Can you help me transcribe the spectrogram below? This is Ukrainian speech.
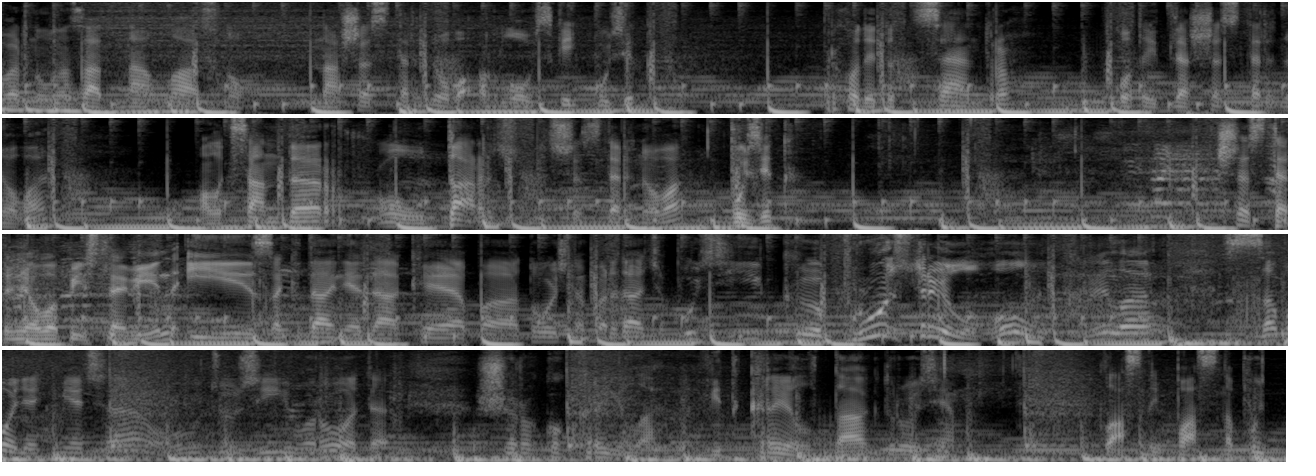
повернув назад на власну на Шестерньова Орловський. Пузік приходить до центру. Котить для Шестерньова. Олександр. Удар від Шестерньова. Пузік. Шестерньова після він. І закидання для Кепа. Точна передача. Пузік. Простріл. Гол. Крила заводять м'яча у чужі ворота. Ширококрила. Відкрил. Так, друзі. Класний пас на Пузік.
